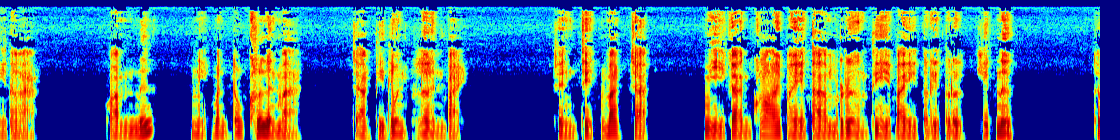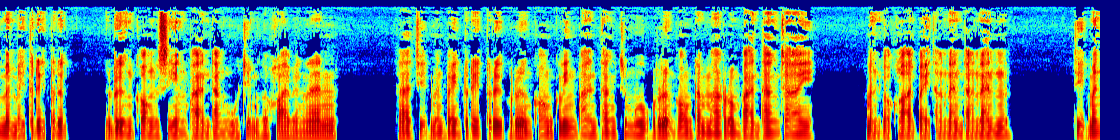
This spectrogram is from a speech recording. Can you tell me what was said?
นี่ต่างหากความนึกนี่มันต้องเคลื่อนมา จากที่ที่มันเพลินไปเช่นจิตมักจะมีการคล้อยไปตามเรื่องที่ไปตรีตรึกคิดนึก ถ้ามันไปตรีตรึกเรื่องของเสียงผ่านทางหูจิตมันก็คล้อยแบบนั้น ถ้าจิตมันไปตรีตรึกเรื่องของกลิ่นผ่านทางจมูก เรื่องของธรรมารมผ่านทางใจ มันก็คล้อยไปทางนั้นทางนั้น จิตมัน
